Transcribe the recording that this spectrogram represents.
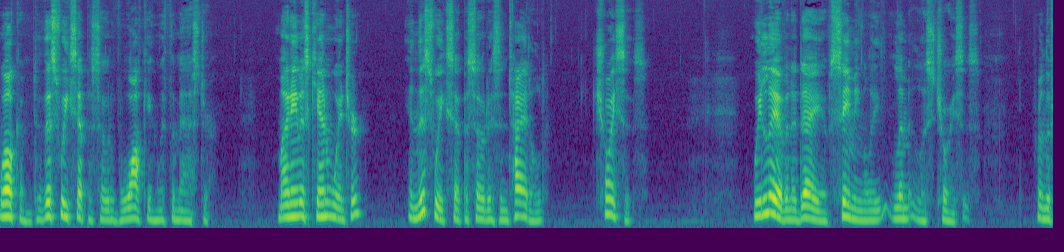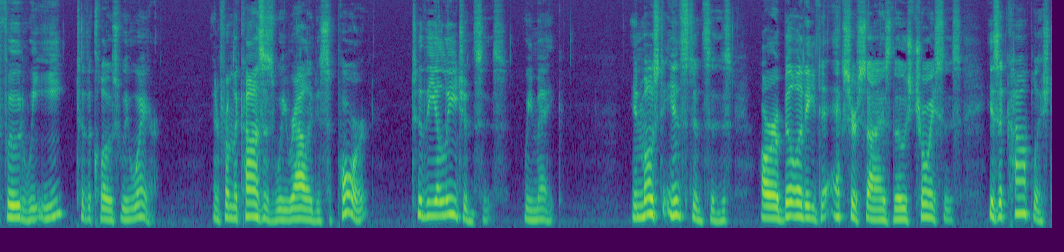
Welcome to this week's episode of Walking with the Master. My name is Ken Winter, and this week's episode is entitled Choices. We live in a day of seemingly limitless choices, from the food we eat to the clothes we wear, and from the causes we rally to support to the allegiances we make. In most instances, our ability to exercise those choices is accomplished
